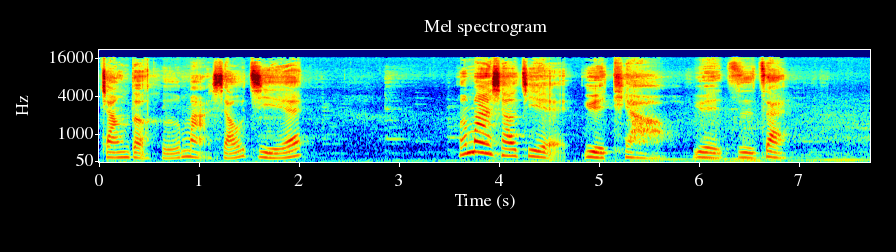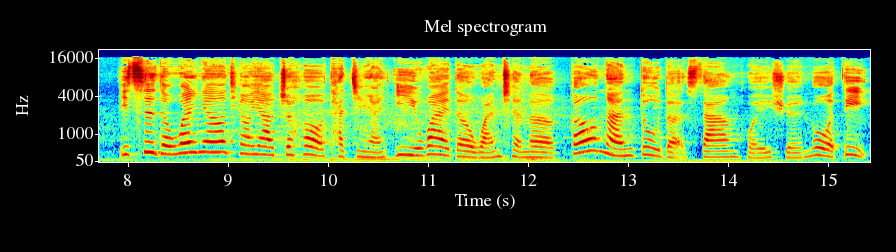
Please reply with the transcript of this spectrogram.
张的河马小姐。河马小姐越跳越自在。一次的弯腰跳跃之后，他竟然意外的完成了高难度的三回旋落地。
